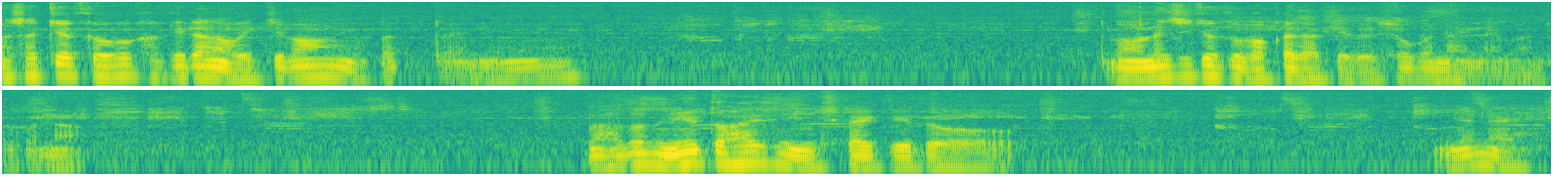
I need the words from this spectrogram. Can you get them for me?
まあ、さっきは曲かけたのが一番良かったよね。まあ同じ曲ばっかだけどしょうがないな今のところな。まあほとんどミュート配信に近いけどいいんじゃない？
